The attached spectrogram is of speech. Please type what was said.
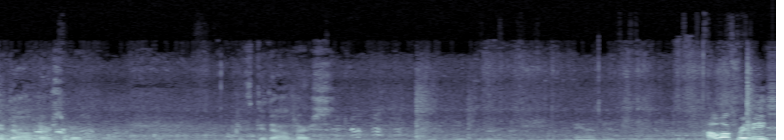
$50 bro. $50. How about for these?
